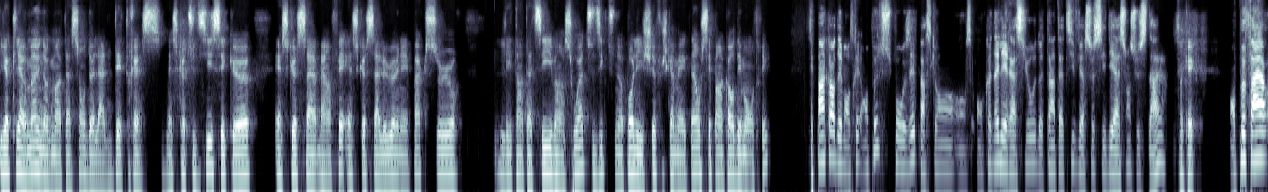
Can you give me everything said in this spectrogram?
y, a, clairement une augmentation de la détresse. Mais ce que tu dis, c'est que est-ce que ça, ben en fait, est-ce que ça a eu un impact sur les tentatives en soi? Tu dis que tu n'as pas les chiffres jusqu'à maintenant ou ce n'est pas encore démontré? Ce n'est pas encore démontré. On peut le supposer parce qu'on connaît les ratios de tentatives versus idéation suicidaire. OK. On peut faire,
